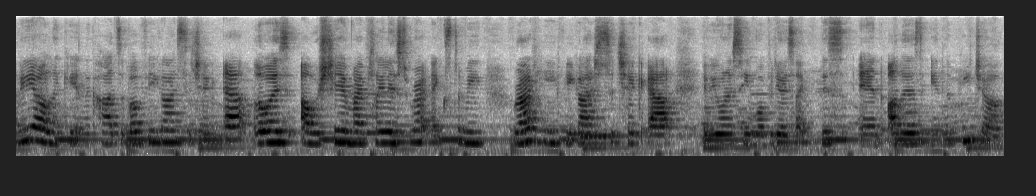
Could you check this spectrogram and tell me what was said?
video, I'll link it in the cards above for you guys to check out. Otherwise, I will share my playlist right next to me, right here for you guys to check out if you want to see more videos like this and others in the future.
